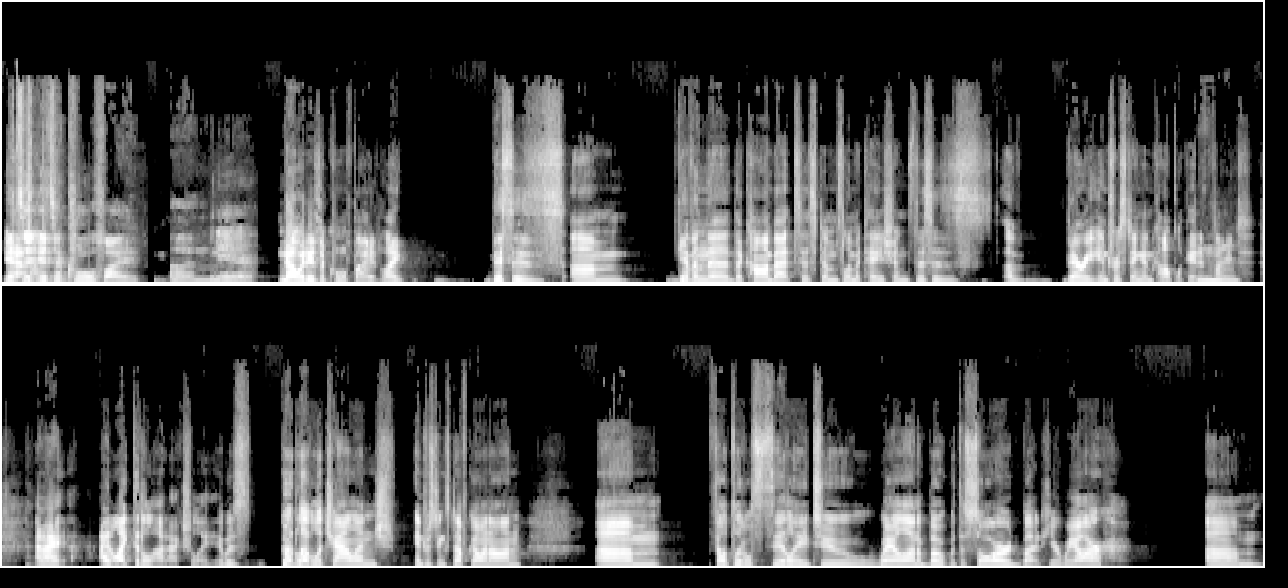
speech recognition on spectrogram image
Yeah. It's a it's a cool fight. Um, yeah. No, it is a cool fight. Like this is um, given the the combat system's limitations. This is a very interesting and complicated mm-hmm. fight, and I I liked it a lot. Actually, it was good level of challenge, interesting stuff going on. Um, felt a little silly to whale on a boat with a sword, but here we are. Um,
